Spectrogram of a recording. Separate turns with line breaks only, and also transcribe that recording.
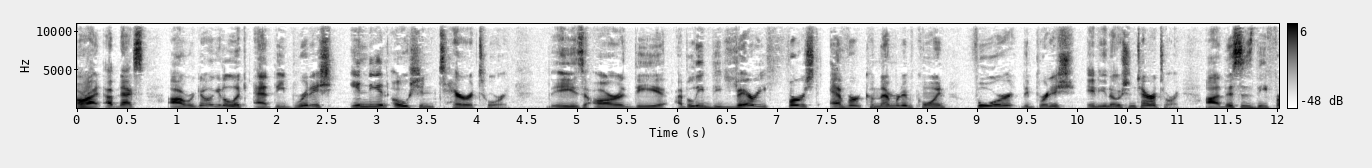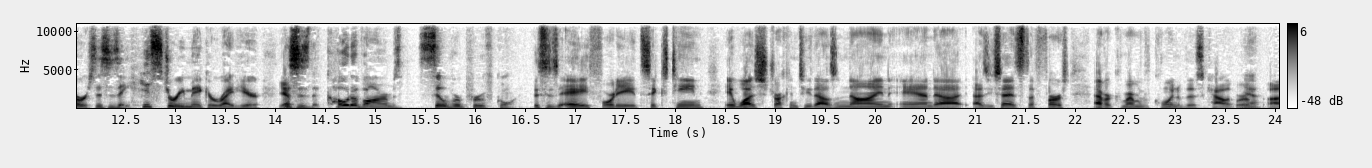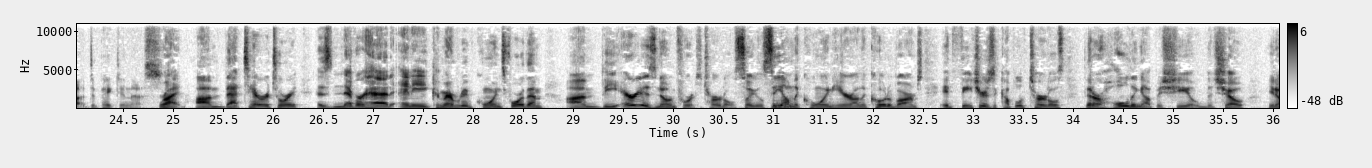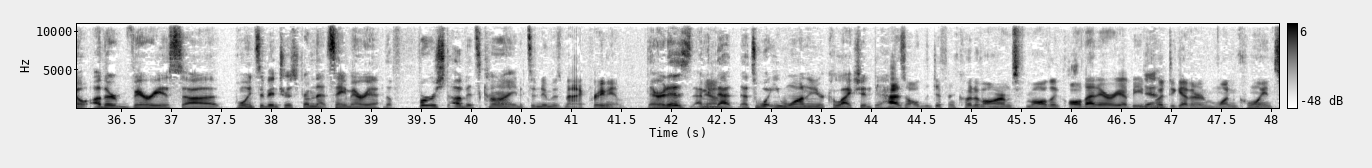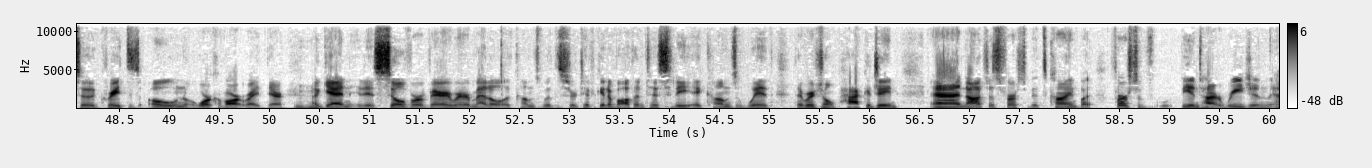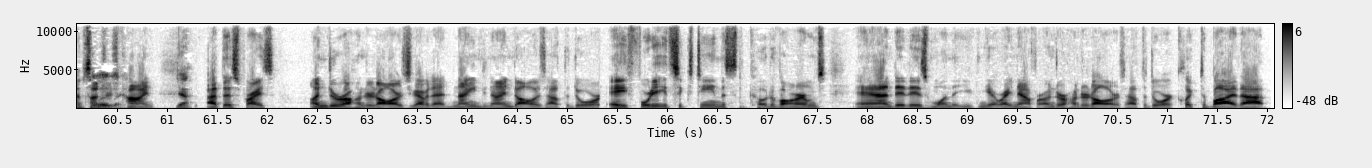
All right, up next, uh, we're going to look at the British Indian Ocean Territory. These are the, I believe, the very first ever commemorative coin for the British Indian Ocean Territory. Uh, this is the first. This is a history maker right here.
Yep.
This is the coat of arms silver proof coin.
This is A4816. It was struck in 2009, and uh, as you said, it's the first ever commemorative coin of this caliber
Yeah.
uh, depicting this.
Right. Um, that territory has never had any commemorative coins for them. Um, the area is known for its turtles. So you'll see
Mm-hmm.
on the coin here, on the coat of arms, it features a couple of turtles that are holding up a shield that show, you know, other various uh, points of interest from that same area. The first of its kind.
It's a numismatic premium.
There it is. I mean,
Yeah.
that, that's what you want in your collection.
It has all the different coat of arms from all the all that area being
Yeah.
put together in one coin, so it creates its own work of art right there. Mm-hmm. Again, it is silver, very rare metal. It comes with a certificate of authenticity. It comes with the original packaging, and not just first of its kind, but first of the entire region and
Absolutely.
country's kind.
Yeah.
At this price. Under $100, you have it at $99 out the door. A 4816, this is the coat of arms, and it is one that you can get right now for under $100 out the door. Click to buy that.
